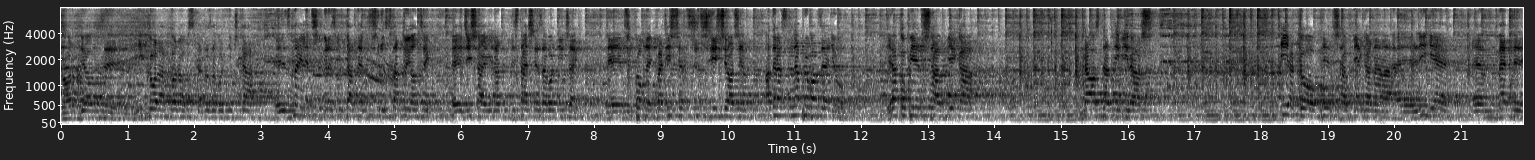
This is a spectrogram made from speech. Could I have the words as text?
Tor piąty, Nikola Korowska, to zawodniczka y, z najlepszym rezultatem wśród startujących y, dzisiaj na tym dystansie zawodniczek. Y, Przypomnę, 23-38, a teraz na prowadzeniu. Jako pierwsza biega na ostatni wiraż i jako pierwsza biega na e, linię e, mety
